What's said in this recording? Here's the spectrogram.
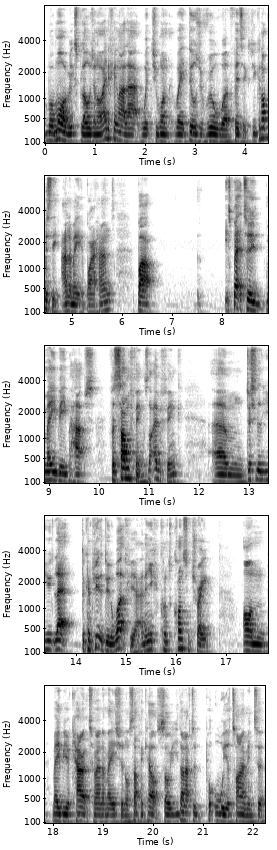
well, more of explosion or anything like that, which you want where it deals with real world physics. You can obviously animate it by hand, but it's better to maybe perhaps for some things, not everything, um, just you let the computer do the work for you, and then you can con concentrate on maybe your character animation or something else. So you don't have to put all your time into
